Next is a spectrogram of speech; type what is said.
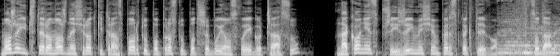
Może i czteronożne środki transportu po prostu potrzebują swojego czasu? Na koniec przyjrzyjmy się perspektywom. Co dalej?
